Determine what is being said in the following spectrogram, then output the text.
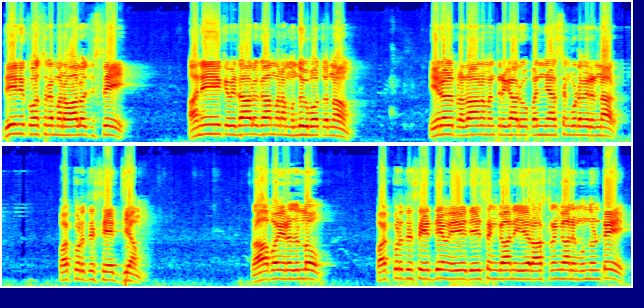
దీనికోసమే మనం ఆలోచిస్తే అనేక విధాలుగా మనం ముందుకు పోతున్నాం. ఈరోజు ప్రధానమంత్రి గారు ఉపన్యాసం కూడా మీరు విన్నారు. ప్రకృతి సేద్యం. రాబోయే రోజుల్లో ప్రకృతి సేద్యం ఏ దేశం కానీ ఏ రాష్ట్రం కానీ ముందుంటే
